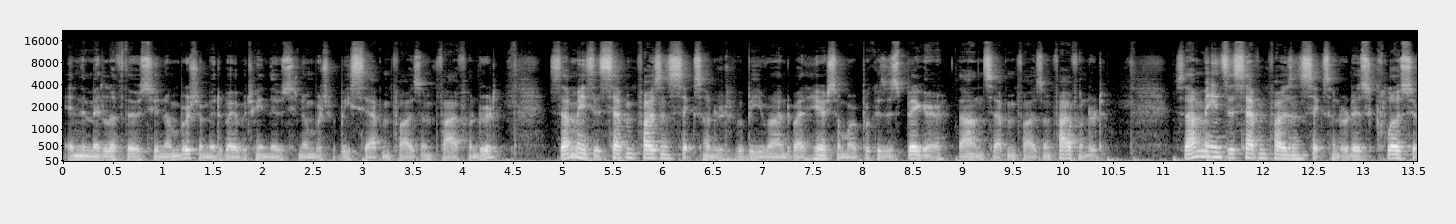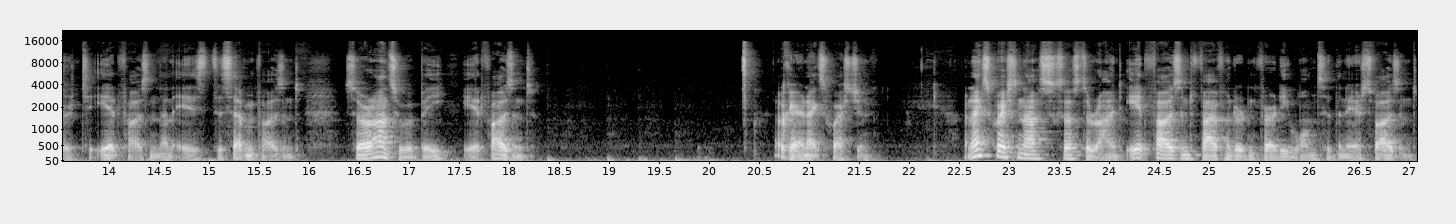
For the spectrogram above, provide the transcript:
In the middle of those two numbers, or midway between those two numbers, would be 7,500. So that means that 7,600 would be round about here somewhere because it's bigger than 7,500. So that means that 7,600 is closer to 8,000 than it is to 7,000. So our answer would be 8,000. Okay, our next question. Our next question asks us to round 8,531 to the nearest thousand.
